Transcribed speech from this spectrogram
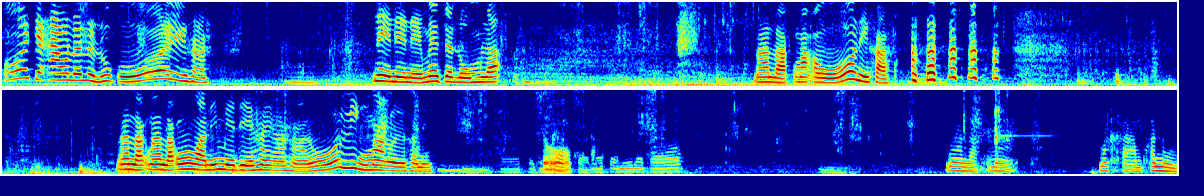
โอ้ยจะเอาเลยเหรือลูกโอ้ยค่ะนี่นี่นี่แม่จะล้มละน่ารักมากโอ้นี่ค่ะ น่ารักน่ารักเมื่อวานนี้เมเดย์ให้อาหารโอ้ยวิ่งมากเลยค่ะนี่ ชอบขอบคุณนะตอนนี้นะครับน่ารักมากมะขามขนุน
